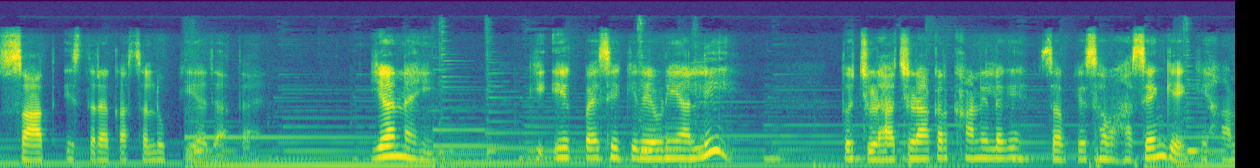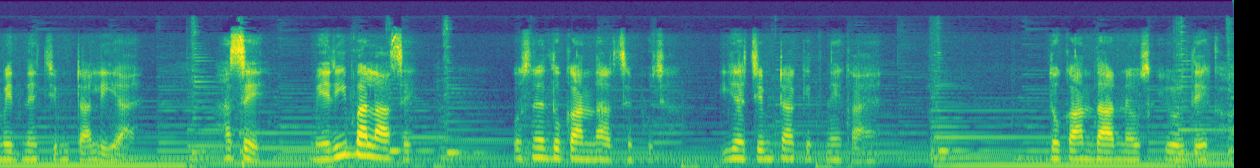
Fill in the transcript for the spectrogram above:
साथ इस तरह का सलूक किया जाता है। या नहीं कि एक पैसे की रेवड़ियाँ ली तो चिढ़ा चिढ़ा कर खाने लगे। सबके सब हंसेंगे कि हामिद ने चिमटा लिया है। हंसे, मेरी बला से? उसने दुकानदार से पूछा, यह चिमटा कितने का है? दुकानदार ने उसकी ओर देखा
